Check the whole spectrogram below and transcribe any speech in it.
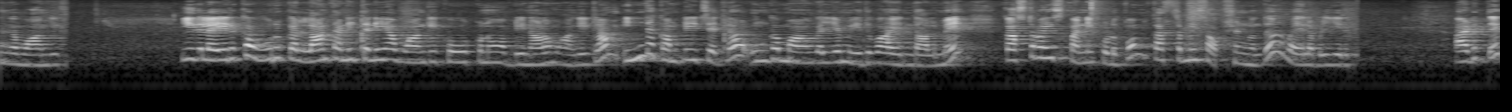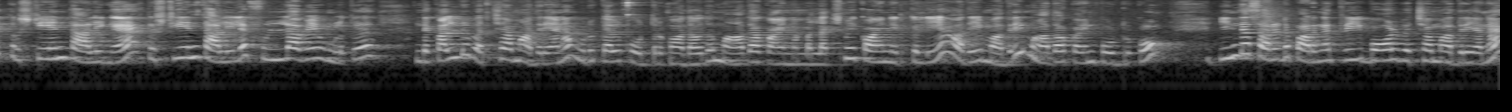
நீங்கள் வாங்கி இதில் இருக்க உருக்கள்லாம் தனித்தனியாக வாங்கி கோக்கணும் அப்படின்னாலும் வாங்கிக்கலாம். இந்த கம்ப்ளீட் செட்டில் உங்கள் மாங்கல்யம் எதுவாக இருந்தாலுமே கஸ்டமைஸ் பண்ணி கொடுப்போம். கஸ்டமைஸ் ஆப்ஷன் வந்து அவைலபிள் இருக்கு. அடுத்து கிறிஸ்டியன் தாலிங்க. கிறிஸ்டியன் தாலியில் ஃபுல்லாகவே உங்களுக்கு இந்த கல் வச்ச மாதிரியான உருக்கல் போட்டிருக்கோம். அதாவது மாதா காயின் நம்ம லக்ஷ்மி காயின் இருக்கு இல்லையா? அதே மாதிரி மாதா காயின் போட்டிருக்கோம். இந்த சரடு பாருங்கள் த்ரீ பால் வச்ச மாதிரியான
